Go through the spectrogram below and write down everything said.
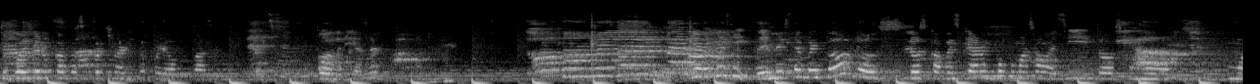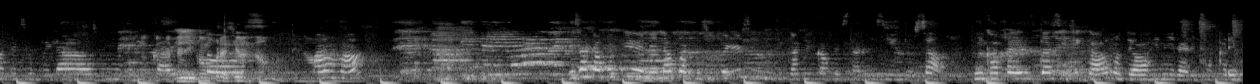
Tú puedes ver un café súper clarito, pero va a ser un podría ser. Claro que sí, en este método los, los cafés quedan un poco más suavecitos, como, como aterciopelados, como delicaditos. compresión, ¿no? Ajá. Esa capa que viene en la parte superior que el café está recién tostado. Un café desgasificado no te va a generar esa crema.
